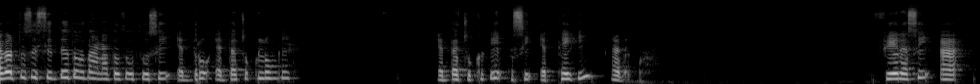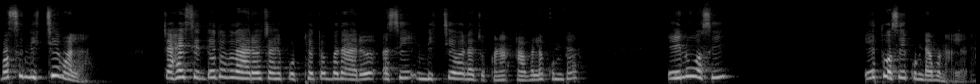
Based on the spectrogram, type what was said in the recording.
ਅਗਰ ਤੁਸੀਂ ਸਿੱਧੇ ਤੋਂ ਵਧਾਉਣਾ ਤਾਂ ਤੁਸੀਂ ਇਧਰੋਂ ਇਦਾਂ ਚੁੱਕ ਲਓਗੇ। ਇਦਾਂ ਚੁੱਕ ਕੇ ਅਸੀਂ ਇੱਥੇ ਹੀ ਆ ਦੇਖੋ। ਫਿਰ ਅਸੀਂ ਆ, ਬਸ ਨੀਚੇ ਵਾਲਾ ਚਾਹੇ ਸਿੱਧੇ ਤੋਂ ਵਧਾ ਰਹੇ ਹੋ, ਚਾਹੇ ਪੁੱਠੇ ਤੋਂ ਵਧਾ ਰਹੇ ਹੋ, ਅਸੀਂ ਨੀਚੇ ਵਾਲਾ ਚੁੱਕਣਾ ਆ ਵਾਲਾ ਕੁੰਡਾ। ਇਹਨੂੰ ਅਸੀਂ, ਇਹ ਤੋਂ ਅਸੀਂ ਕੁੰਡਾ ਬਣਾ ਲੈਣਾ।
